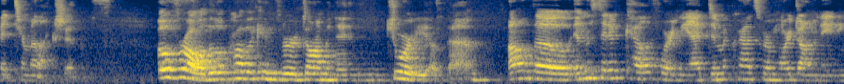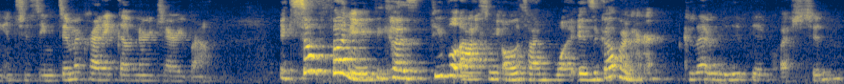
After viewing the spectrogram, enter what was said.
midterm elections. Overall, the Republicans were dominant in the majority of them. Although, in the state of California, Democrats were more dominating in choosing Democratic Governor Jerry Brown. It's so funny because people ask me all the time, what is a governor? Could that really be a question?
